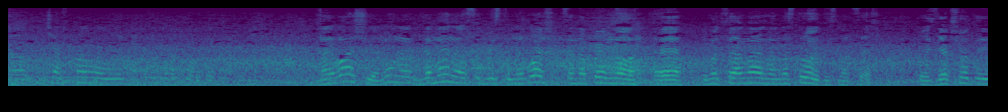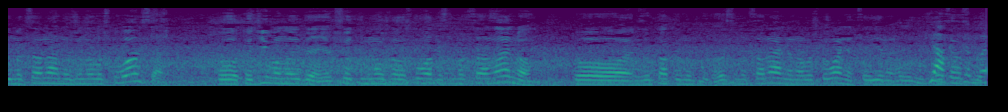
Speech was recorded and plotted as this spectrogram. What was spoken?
е, під час встановлення цього рекорду? Найважче, ну для мене особисто найважче це напевно е, емоціонально настроїтись на це. Тобто, якщо ти емоціонально вже налаштувався, то тоді воно йде. Якщо ти не можеш налаштуватися емоціонально, то результату не буде. Ось емоціональне налаштування це є найголовніше. Як Це себе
